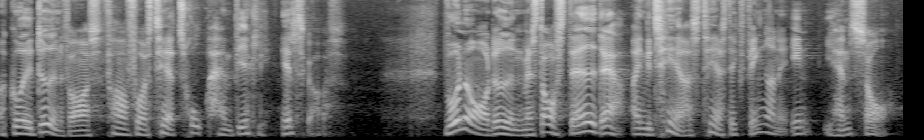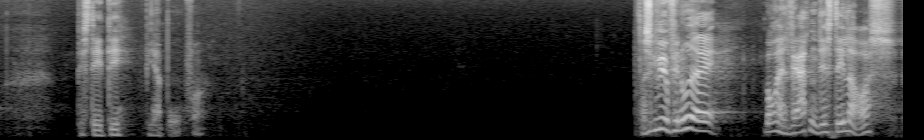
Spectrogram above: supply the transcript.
og gået i døden for os, for at få os til at tro, at han virkelig elsker os. Vundet over døden, men står stadig der og inviterer os til at stikke fingrene ind i hans sår, hvis det er det, vi har brug for. Og så skal vi jo finde ud af, hvor alverden det stiller os.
